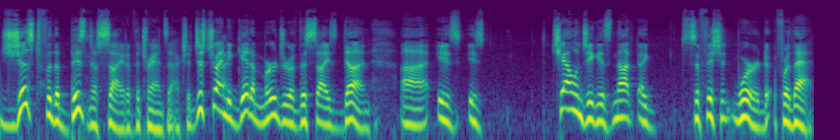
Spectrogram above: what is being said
just for the business side of the transaction. Just trying to get a merger of this size done uh, is is challenging is not a sufficient word for that.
